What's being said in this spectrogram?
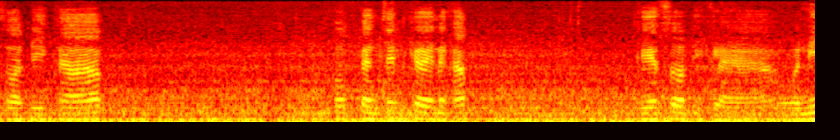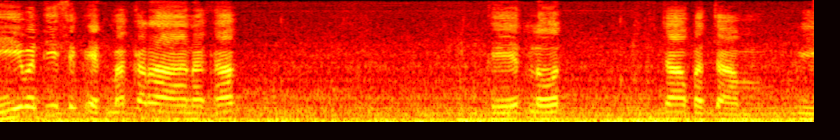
สวัสดีครับ พบกันเช่นเคยนะครับ เทสรถอีกแล้ว วันนี้วันที่ 11 มกรานะครับ เทสรถเจ้าประจำ v ี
